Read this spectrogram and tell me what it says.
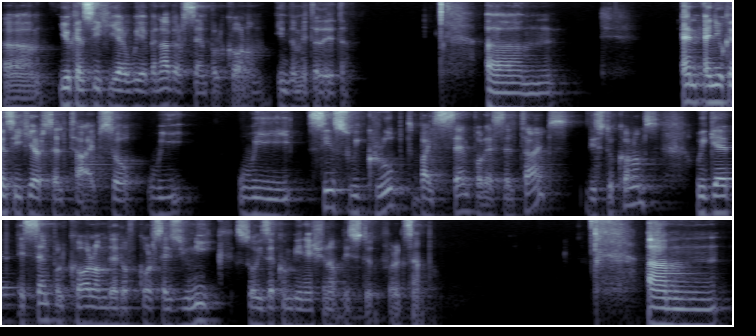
Um, you can see here we have another sample column in the metadata. Um, and, and you can see here cell types. So we, we, since we grouped by sample cell types, these two columns, we get a sample column that of course is unique. So it's a combination of these two, for example. Um,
